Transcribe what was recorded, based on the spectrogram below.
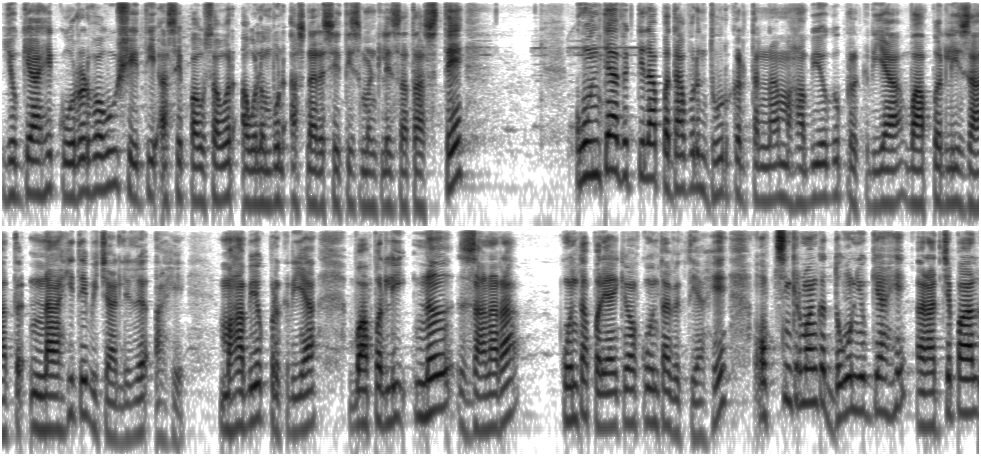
योग्य आहे. कोरडवाहू शेती असे पावसावर अवलंबून असणाऱ्या शेतीस म्हटले जात असते. कोणत्या व्यक्तीला पदावरून दूर करताना महाभियोग प्रक्रिया वापरली जात नाही ते विचारलेलं आहे. महाभियोग प्रक्रिया वापरली न जाणारा कोणता पर्याय किंवा कोणता व्यक्ती आहे? ऑप्शन क्रमांक दोन योग्य आहे. राज्यपाल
